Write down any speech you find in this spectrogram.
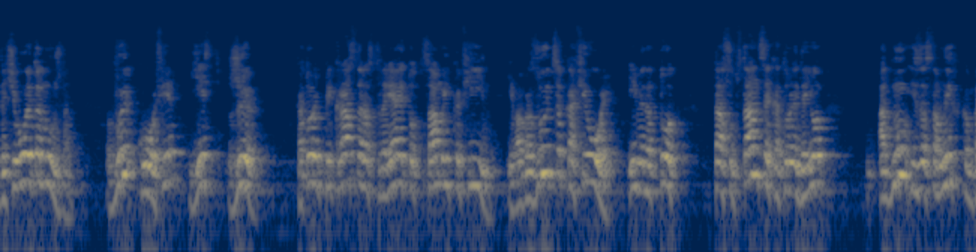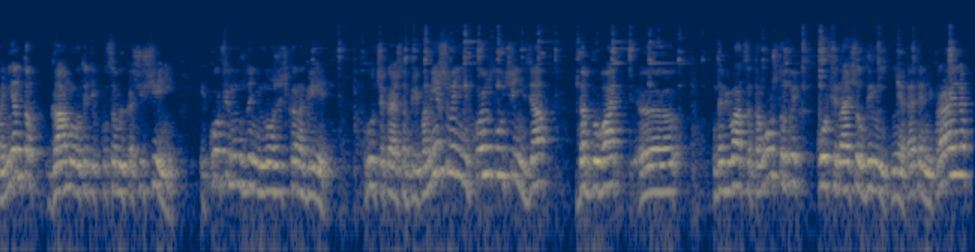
Для чего это нужно? В кофе есть жир, который прекрасно растворяет тот самый кофеин. И образуется кофеоль. Именно тот, та субстанция, которая дает одну из основных компонентов гаммы вот этих вкусовых ощущений. И кофе нужно немножечко нагреть. Лучше, конечно, при помешивании. Ни в коем случае нельзя добывать э, добиваться того, чтобы кофе начал дымить. Нет, это неправильно.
